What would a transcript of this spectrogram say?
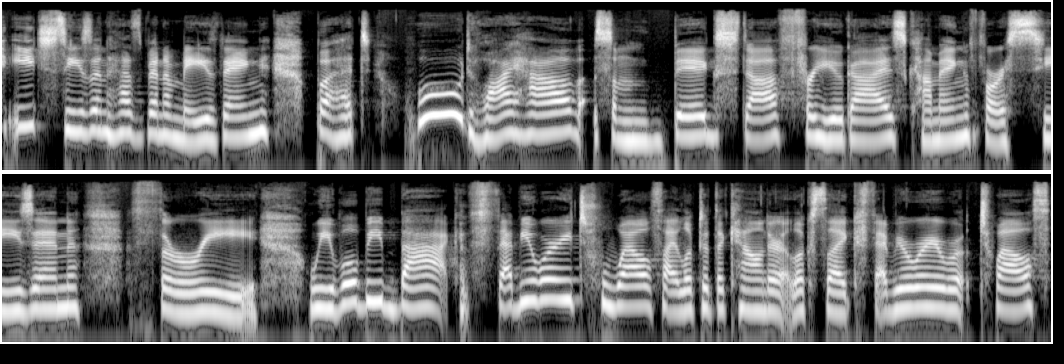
Each season has been amazing, but whoo, do I have some big stuff for you guys coming for season three. We will be back February 12th. I looked at the calendar. It looks like February 12th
